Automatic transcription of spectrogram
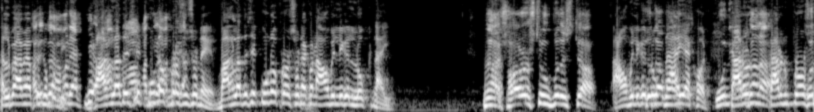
হেলাল ভাই আমি আপনাকে বলি। বাংলাদেশে কোনো প্রশাসনে বাংলাদেশে কোনো প্রশাসন এখন আওয়ামী লীগের লোক নাই। না স্বরাষ্ট্র উপদেষ্টা আওয়ামী লীগের লোক নাই এখন। কারণ- কারণ প্রশ্নে-?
